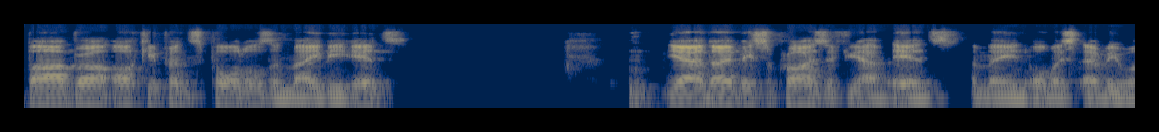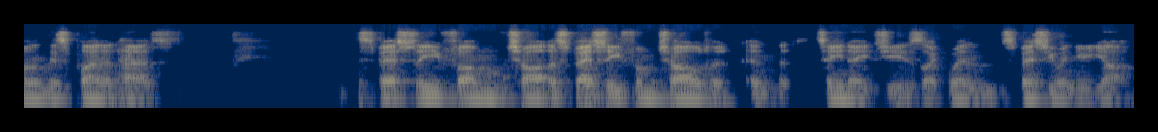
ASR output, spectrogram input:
Barbara, occupants, portals, and maybe IDs yeah, don't be surprised if you have IDs. I mean, almost everyone on this planet has, especially from child, especially from childhood and teenage years, like when, especially when you're young.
